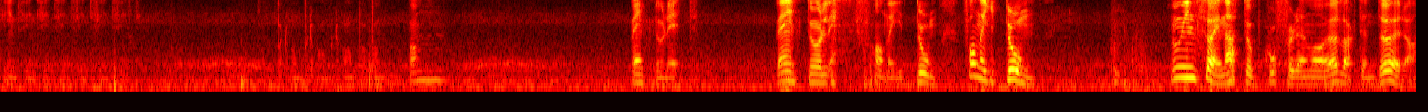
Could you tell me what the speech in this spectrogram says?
Fint, fint, fint, fint, fint, fint, fint. Vent nå litt. Vent nå litt. Faen, jeg er dum. Faen, jeg er dum! Nå innså jeg nettopp hvorfor den var ødelagt, den døra.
